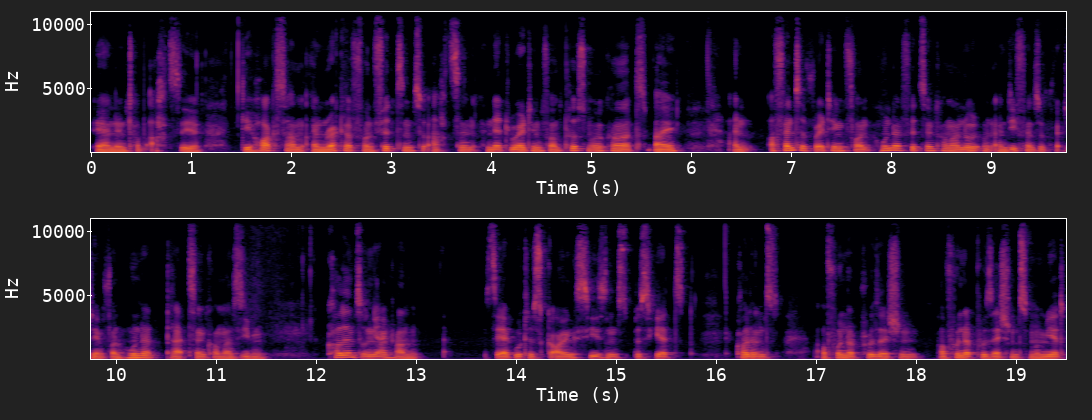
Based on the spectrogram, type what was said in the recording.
eher in den Top 8 sehe. Die Hawks haben einen Rekord von 14 zu 18, ein Net Rating von plus 0,2, ein Offensive Rating von 114,0 und ein Defensive Rating von 113,7. Collins und Young haben sehr gute Scoring Seasons bis jetzt. Collins auf 100, Possession, auf 100 Possessions normiert,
